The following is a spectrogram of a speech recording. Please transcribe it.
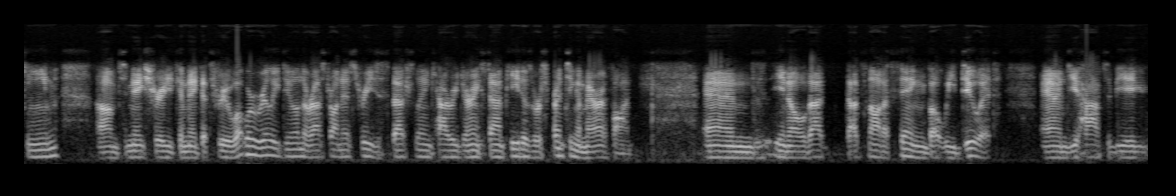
team um, to make sure you can make it through. What we're really doing in the restaurant industry, especially in Calgary during Stampede, is we're sprinting a marathon, and you know that that's not a thing, but we do it, and you have to be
